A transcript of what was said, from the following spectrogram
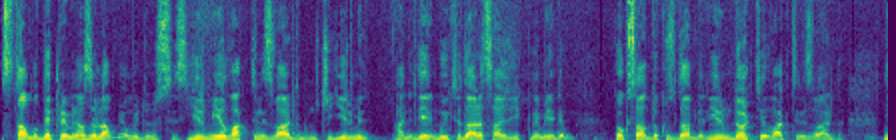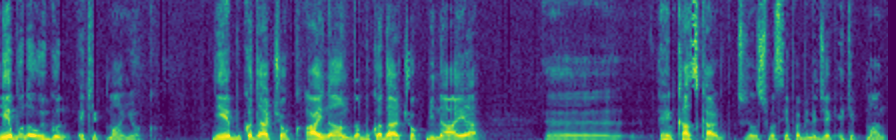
İstanbul depremine hazırlanmıyor muydunuz siz? 20 yıl vaktiniz vardı bunun için. 20 hani diyelim bu iktidara sadece yüklemeyelim. 99'dan beri 24 yıl vaktiniz vardı. Niye buna uygun ekipman yok? Niye bu kadar çok aynı anda bu kadar çok binaya e, enkaz çalışması yapabilecek ekipman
